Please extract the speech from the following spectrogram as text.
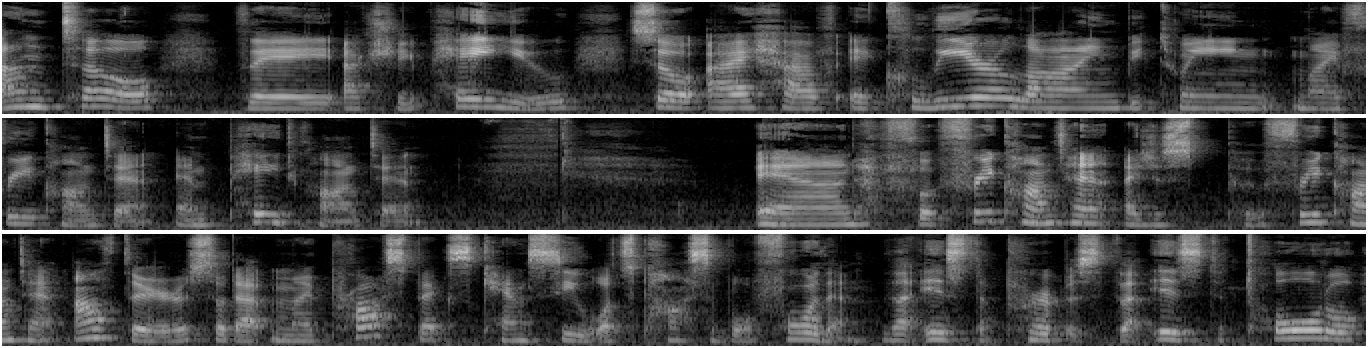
until they actually pay you. So I have a clear line between my free content and paid content. And for free content, I just put free content out there so that my prospects can see what's possible for them. That is the purpose. That is the total,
